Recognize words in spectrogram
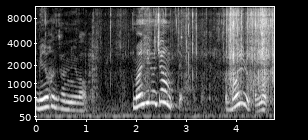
皆さんには「マイヘアじゃん」って思われるかな？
